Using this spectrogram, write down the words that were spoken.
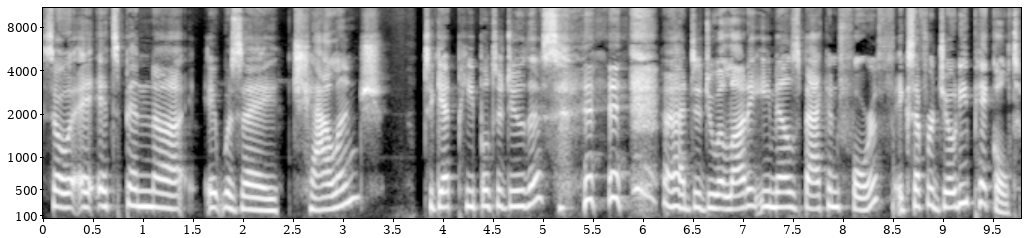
So it's been, uh, it was a challenge to get people to do this. I had to do a lot of emails back and forth, except for Jodi Picoult.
